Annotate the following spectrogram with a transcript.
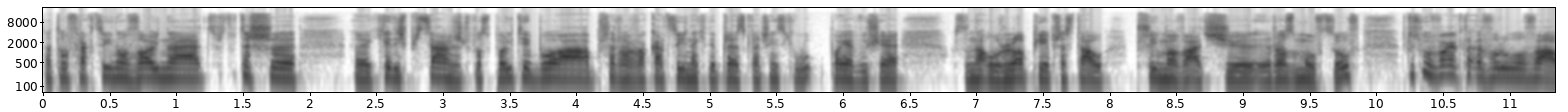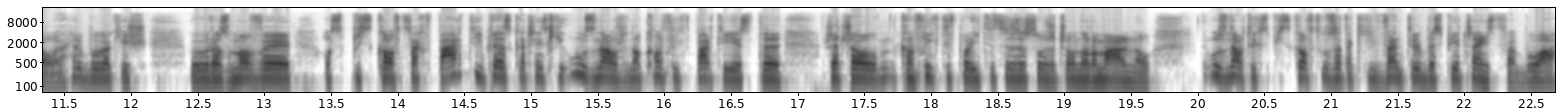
na tą frakcyjną wojnę, zresztą też E, kiedyś pisałem w Rzeczpospolitej, była przerwa wakacyjna, kiedy prezes Kaczyński pojawił się na urlopie i przestał przyjmować e, rozmówców. Zwróćmy uwagę, jak to ewoluowało. Były jakieś były rozmowy o spiskowcach w partii prezes Kaczyński uznał, że no, konflikt w partii jest e, rzeczą, konflikty w polityce są rzeczą normalną. Uznał tych spiskowców za taki wentyl bezpieczeństwa. Była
